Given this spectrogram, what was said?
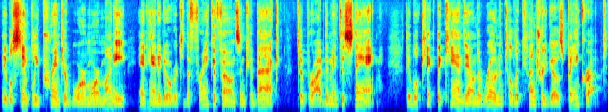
They will simply print or borrow more money and hand it over to the francophones in Quebec to bribe them into staying. They will kick the can down the road until the country goes bankrupt.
